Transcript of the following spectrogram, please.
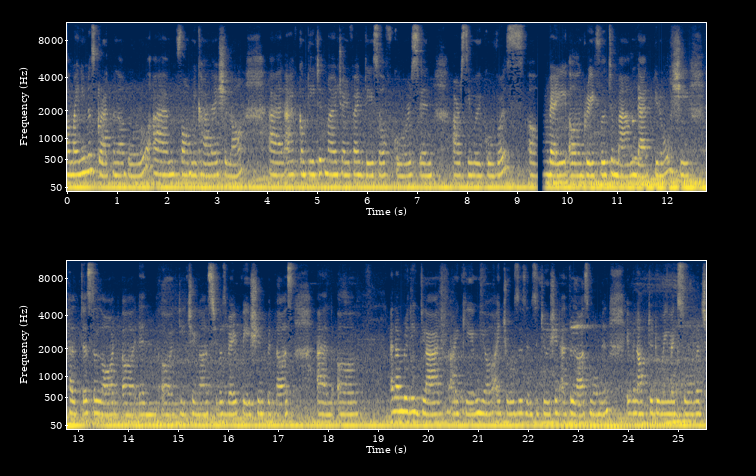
Uh, my name is Gratmila Boro. I am from Meghalaya, Shillong, and I have completed my 25 days of course in RC Makeovers. Uh, I'm very uh, grateful to ma'am that you know she helped us a lot uh, in uh, teaching us. She was very patient with us, and and I'm really glad I came here. I chose this institution at the last moment. Even after doing like so much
